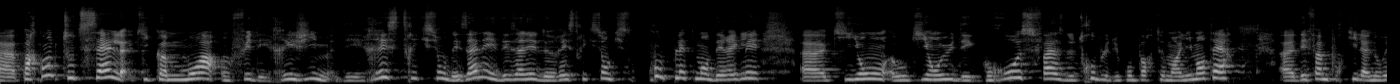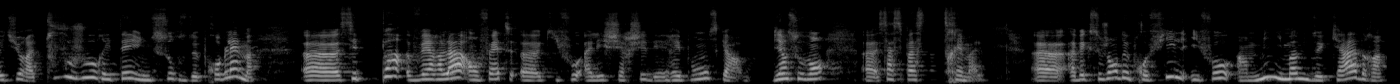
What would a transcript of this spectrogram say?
Euh, par contre, toutes celles qui, comme moi, ont fait des régimes, des restrictions, des années et des années de restrictions qui sont complètement déréglées, euh, qui ont eu des grosses phases de troubles du comportement alimentaire, euh, des femmes pour qui la nourriture a toujours été une source de problèmes, c'est pas vers là en fait qu'il faut aller chercher des réponses, car bien souvent, ça se passe très mal. Avec ce genre de profil, il faut un minimum de cadre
